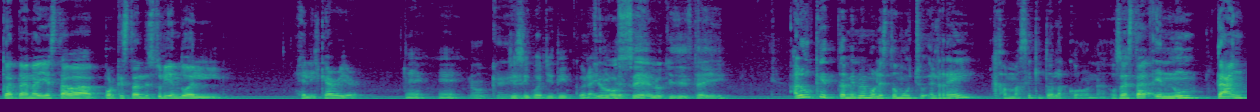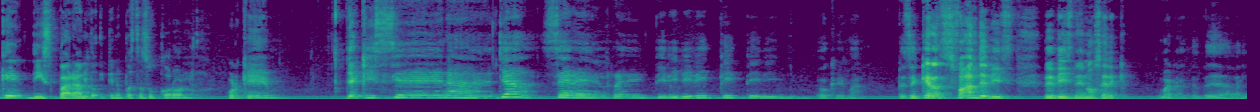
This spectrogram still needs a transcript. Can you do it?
Katana ya estaba porque están destruyendo el Helicarrier. ¿Eh? ¿Eh? Ok. You see what you did, what I Yo did? sé lo que hiciste ahí. Algo que también me molestó mucho, el rey jamás se quitó la corona. O sea, está en un tanque disparando y tiene puesta su corona. Porque ya quisiera ya ser el rey. Tiriririritiri. Ok, va. Pensé que eras fan de, Dis- de Disney, no sé de qué. Bueno, dale, dale.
